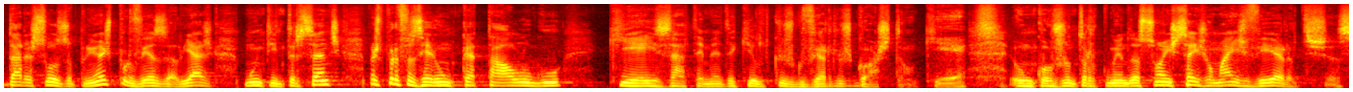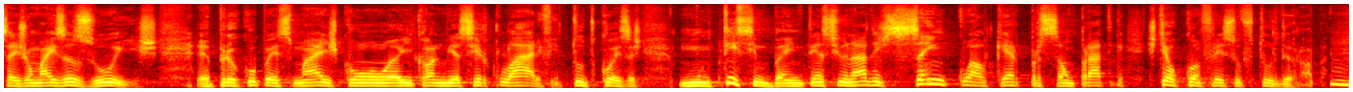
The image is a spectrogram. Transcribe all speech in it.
dar as suas opiniões, por vezes, aliás, muito interessantes, mas para fazer um catálogo que é exatamente aquilo que os governos gostam, que é um conjunto de recomendações, sejam mais verdes, sejam mais azuis, eh, preocupem-se mais com a economia circular, enfim, tudo coisas muitíssimo bem intencionadas, sem qualquer pressão prática. Isto é o Conferência do Futuro da Europa. Hum.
